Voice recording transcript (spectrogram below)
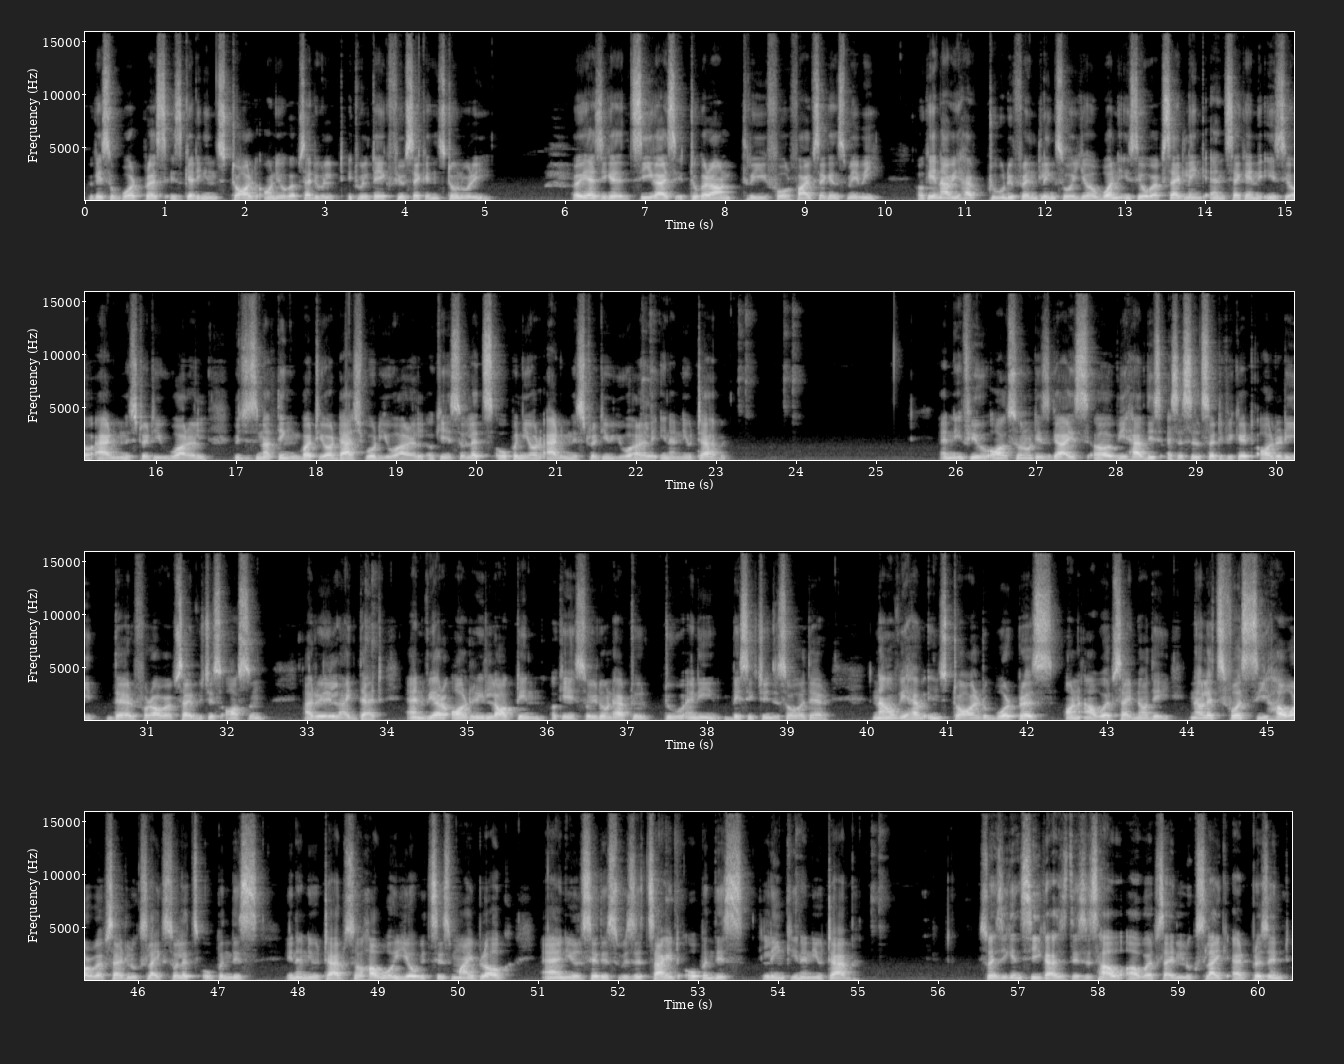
okay so wordpress is getting installed on your website. It will it will take few seconds don't worry. Okay as you can see guys it took around three four five seconds maybe. Okay now we have two different links over here. One is your website link and second is your administrative url which is nothing but your dashboard url okay so let's open your administrative url in a new tab and if you also notice guys uh, we have this SSL certificate already there for our website which is awesome. I really like that. And we are already logged in okay? So you don't have to do any basic changes over there. Now we have installed WordPress on our website. Now the now let's first see how our website looks like. So let's open this in a new tab. So hover here which says my blog? And you'll see this visit site. Open this link in a new tab so as you can see guys this is how our website looks like at present.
